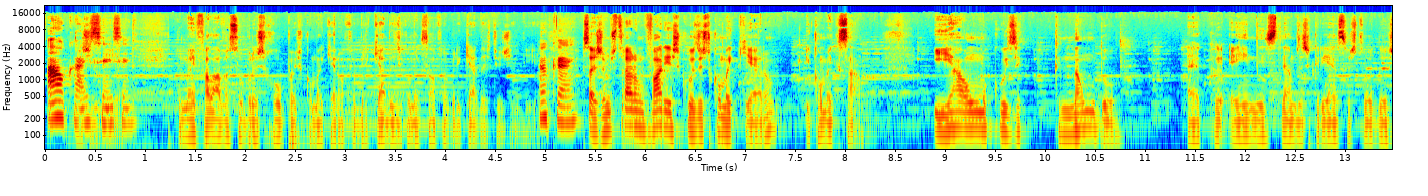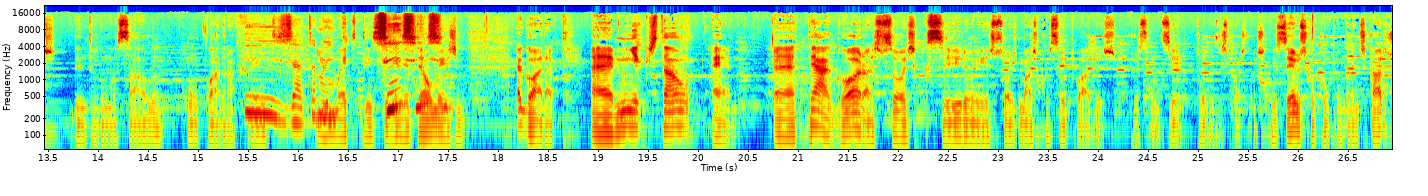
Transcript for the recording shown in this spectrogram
Ah, ok, sim, sim. Também falava sobre as roupas, como é que eram fabricadas e como é que são fabricadas de hoje em dia. Ok. Ou seja, mostraram várias coisas de como é que eram e como é que são. E há uma coisa que não mudou. É que ainda ensinamos as crianças todas dentro de uma sala, com um quadro à frente. Exatamente. E o método de ensino Sim, é o mesmo. Agora, a minha questão é. Até agora, as pessoas que saíram e as pessoas mais conceituadas, por assim dizer, todas as pessoas que nós conhecemos, que ocupam grandes cargos,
